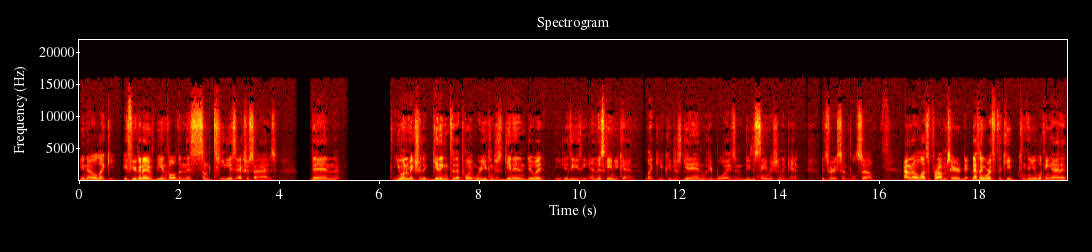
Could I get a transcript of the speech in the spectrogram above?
You know, like if you're gonna be involved in this some tedious exercise, then you want to make sure that getting to the point where you can just get in and do it is easy. And this game you can. Like you can just get in with your boys and do the same mission again. It's very simple. So I don't know, lots of problems here. Definitely worth to keep continue looking at it.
